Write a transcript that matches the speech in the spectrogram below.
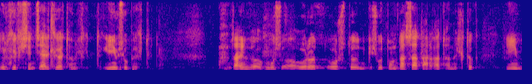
ерөнхийлөгчийн зарилгаар томилогддог ийм субъектүүд. За энэ хүмүүс өөрөө өөрсдөө гişүүд дундаасаа даргаа томилдог ийм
